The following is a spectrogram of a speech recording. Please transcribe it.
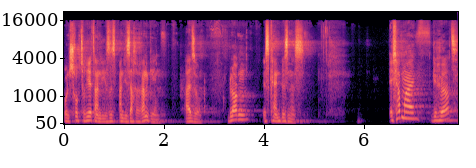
und strukturierter an, dieses, an die Sache rangehen. Also, Bloggen ist kein Business. Ich habe mal gehört,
